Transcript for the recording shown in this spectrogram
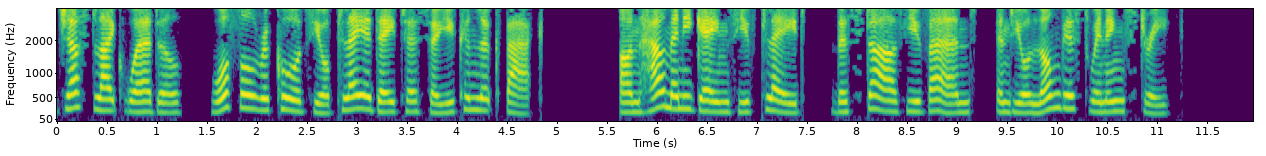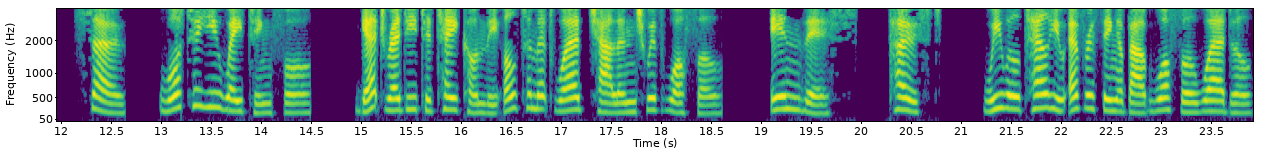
just like Wordle, Waffle records your player data so you can look back on how many games you've played, the stars you've earned, and your longest winning streak. So, what are you waiting for? Get ready to take on the ultimate word challenge with Waffle. In this post, we will tell you everything about Waffle Wordle,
